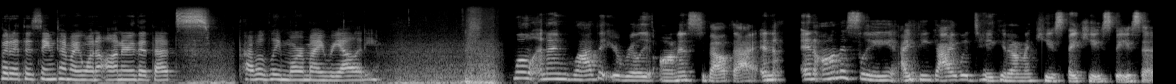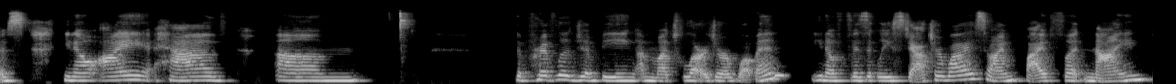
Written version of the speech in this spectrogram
but at the same time, I want to honor that that's probably more my reality. Well, and I'm glad that you're really honest about that. And and honestly, I think I would take it on a case by case basis. You know, I have um the privilege of being a much larger woman you know, physically stature wise. So I'm five foot nine.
